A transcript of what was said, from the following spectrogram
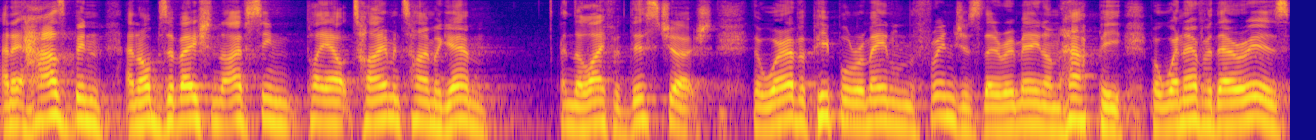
And it has been an observation that I've seen play out time and time again in the life of this church that wherever people remain on the fringes, they remain unhappy. But whenever there is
